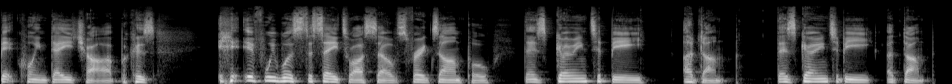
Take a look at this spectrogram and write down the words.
Bitcoin day chart up because if we was to say to ourselves, for example, there's going to be a dump. There's going to be a dump.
